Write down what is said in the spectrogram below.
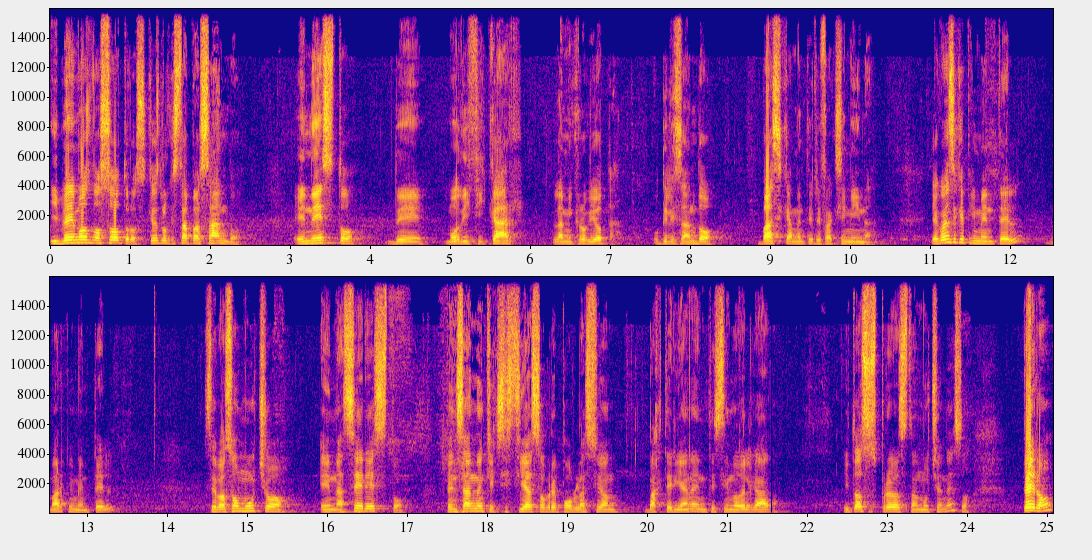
y vemos nosotros qué es lo que está pasando en esto de modificar la microbiota utilizando básicamente rifaximina. Y acuérdense que Pimentel, Mar Pimentel, se basó mucho en hacer esto, pensando en que existía sobrepoblación bacteriana en intestino delgado. Y todas sus pruebas están mucho en eso. Pero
